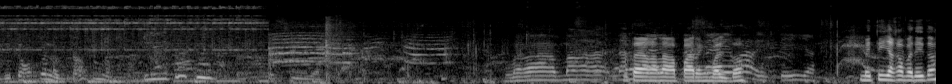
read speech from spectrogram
Dito ako po, nagtapon. Mga, mga... Ito tayo kala paring Baldo. May tiya ka ba dito?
